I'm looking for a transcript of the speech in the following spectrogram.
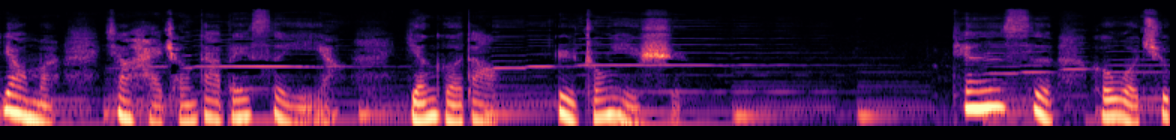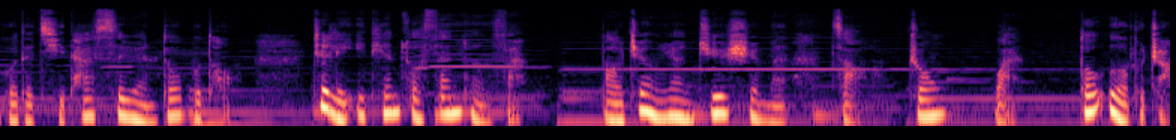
要么像海城大悲寺一样严格到日中一食。天恩寺和我去过的其他寺院都不同，这里一天做三顿饭，保证让居士们早、中、晚都饿不着。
